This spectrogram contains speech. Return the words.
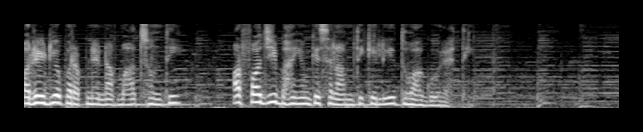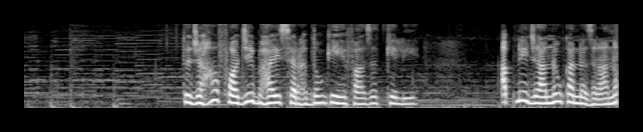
اور ریڈیو پر اپنے نغمات سنتی اور فوجی بھائیوں کی سلامتی کے لیے دعا گو رہتی۔ تو جہاں فوجی بھائی سرحدوں کی حفاظت کے لیے اپنی جانوں کا نذرانہ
